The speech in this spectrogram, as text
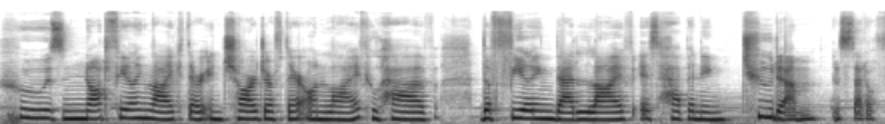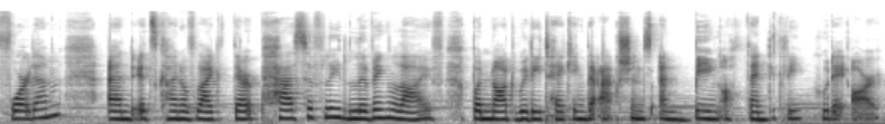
who's not feeling like they're in charge of their own life, who have the feeling that life is happening to them instead of for them. And it's kind of like they're passively living life, but not really taking the actions and being authentically who they are.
